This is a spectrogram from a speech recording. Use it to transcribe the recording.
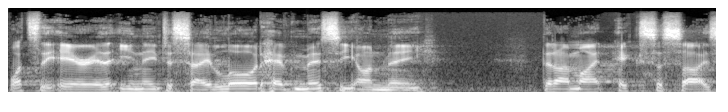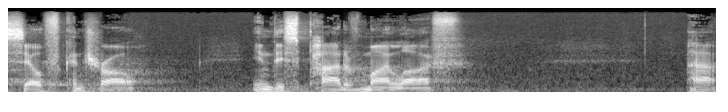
What's the area that you need to say, Lord, have mercy on me, that I might exercise self control in this part of my life? Uh,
